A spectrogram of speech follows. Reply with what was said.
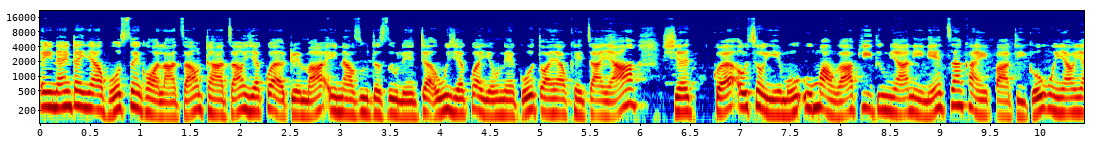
အိမ်တိုင်းတက်ရောက်ဖို့စင့်ခေါ်လာကြောင်းဒါကြောင့်ရက်ကွက်အတွင်းမှာအိမ်နောက်စုတစုလင်တက်ဦးရက်ကွက်ရုံးထဲကိုတွားရောက်ခဲ့ကြရာရက်ကွက်အုပ်ချုပ်ရေးမှူးဦးမောင်ကပြည်သူများအနေနဲ့ကြန့်ခိုင်ပါတီကိုဝင်ရောက်ရ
